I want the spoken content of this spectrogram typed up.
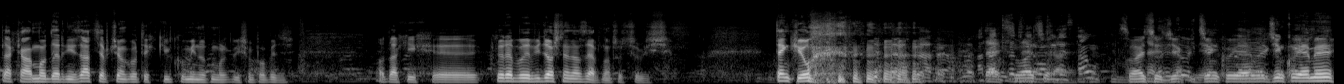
Taka modernizacja w ciągu tych kilku minut, mogliśmy powiedzieć, o takich, y, które były widoczne na zewnątrz oczywiście. Thank you. Słuchajcie, dzie- dziękujemy, dziękujemy.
